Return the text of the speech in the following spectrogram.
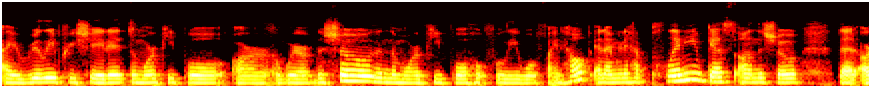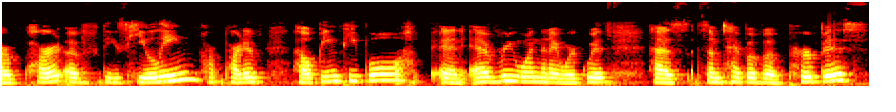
I really appreciate it. The more people are aware of the show, then the more people hopefully will find help. And I'm going to have plenty of guests on the show that are part of these healing, part of helping people. And everyone that I work with has some type of a purpose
